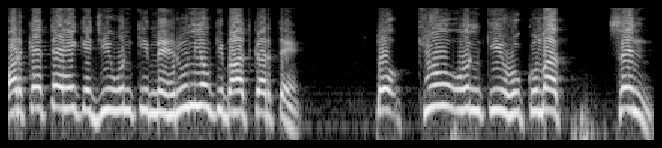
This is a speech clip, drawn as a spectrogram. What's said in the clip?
और कहते हैं कि जी उनकी महरूमियों की बात करते हैं तो क्यों उनकी हुकूमत, सिंध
